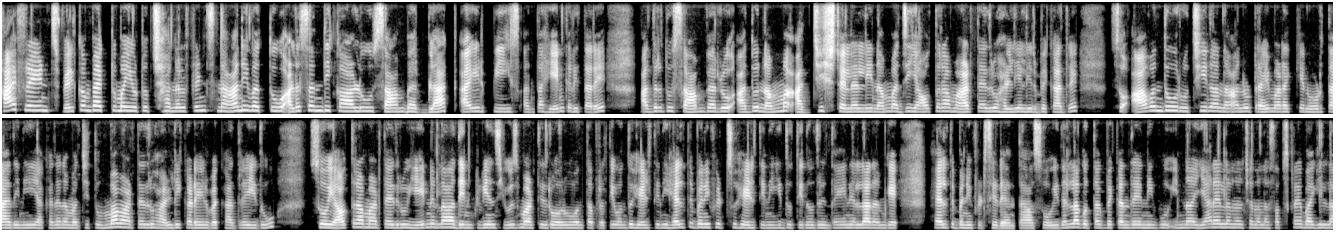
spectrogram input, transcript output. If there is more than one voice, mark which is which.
Speaker 1: Hi friends welcome back to my YouTube channel friends ನಾನಿವತ್ತು ಅಲಸಂದಿ ಕಾಳು, ಸಾಂಬಾರ್ ಬ್ಲ್ಯಾಕ್ ಐಡ್ ಪೀಸ್ ಅಂತ ಏನು ಕರೀತಾರೆ? ಅದರದ್ದು ಸಾಂಬಾರು, ಅದು ನಮ್ಮ ಅಜ್ಜಿ ಸ್ಟೈಲಲ್ಲಿ ನಮ್ಮ ಅಜ್ಜಿ ಯಾವ ಥರ ಮಾಡ್ತಾಯಿದ್ರು ಹಳ್ಳಿಯಲ್ಲಿ ಇರಬೇಕಾದ್ರೆ ಸೊ ಆ ಒಂದು ರುಚಿನ ನಾನು ಟ್ರೈ ಮಾಡೋಕ್ಕೆ ನೋಡ್ತಾ ಇದ್ದೀನಿ. ಯಾಕಂದರೆ ನಮ್ಮ ಅಜ್ಜಿ ತುಂಬ ಮಾಡ್ತಾಯಿದ್ರು ಹಳ್ಳಿ ಕಡೆ ಇರಬೇಕಾದ್ರೆ ಇದು. ಸೊ ಯಾವ ಥರ ಮಾಡ್ತಾಯಿದ್ರು ಏನೆಲ್ಲ ಅದು ಇನ್ಗ್ರೀಡಿಯೆಂಟ್ಸ್ ಯೂಸ್ ಮಾಡ್ತಿದ್ರು ಅವರು ಅಂತ ಪ್ರತಿಯೊಂದು ಹೇಳ್ತೀನಿ. ಹೆಲ್ತ್ ಬೆನಿಫಿಟ್ಸು ಹೇಳ್ತೀನಿ. ಇದು ತಿನ್ನೋದ್ರಿಂದ ಏನೆಲ್ಲ ನಮಗೆ ಹೆಲ್ತ್ ಬೆನಿಫಿಟ್ಸ್ ಇದೆ ಅಂತ. ಸೊ ಇದೆಲ್ಲ ಗೊತ್ತಾಗಬೇಕಂದ್ರೆ ನೀವು ಇನ್ನು ಯಾರೆಲ್ಲ ನನ್ನ ಚಾನಲ್ನ ಸಬ್ಸ್ಕ್ರೈಬ್ ಆಗಿಲ್ಲ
